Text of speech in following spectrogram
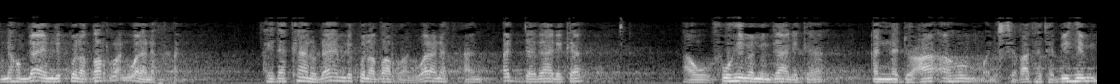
أنهم لا يملكون ضرا ولا نفعا. فإذا كانوا لا يملكون ضرا ولا نفعا أدى ذلك أو فهم من ذلك أن دعاءهم والاستغاثة بهم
